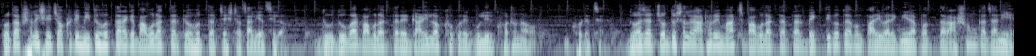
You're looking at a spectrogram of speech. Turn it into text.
প্রতাপশালী সেই চক্রটি মৃত্যু হত্যার আগে বাবুল আক্তারকেও হত্যার চেষ্টা চালিয়েছিল। দু, দুবার বাবুল আক্তারের গাড়ি লক্ষ্য করে গুলির ঘটনাও ঘটেছে। দু হাজার চোদ্দ সালের আঠারোই মার্চ বাবুল আক্তার তার ব্যক্তিগত এবং পারিবারিক নিরাপত্তার আশঙ্কা জানিয়ে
